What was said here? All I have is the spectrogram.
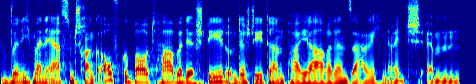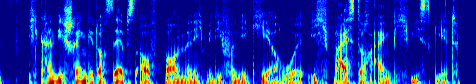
wenn ich meinen ersten Schrank aufgebaut habe, der steht und der steht da ein paar Jahre, dann sage ich, na Mensch, ähm, ich kann die Schränke doch selbst aufbauen, wenn ich mir die von Ikea hole. Ich weiß doch eigentlich, wie es geht.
